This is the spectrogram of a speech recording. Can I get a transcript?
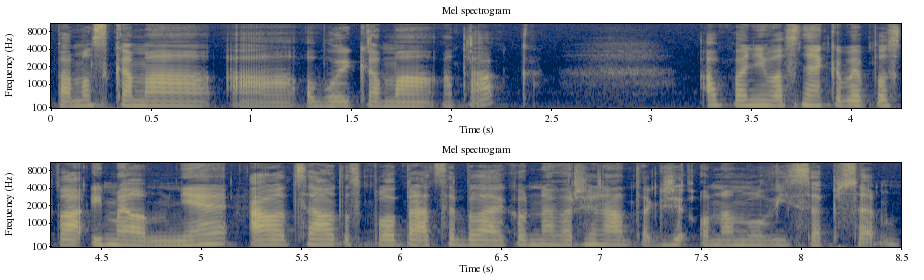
pamlskama a obojkama a tak. A paní vlastně jakoby poslala e-mail mě, ale celá ta spolupráce byla jako navržená, takže ona mluví se psem.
